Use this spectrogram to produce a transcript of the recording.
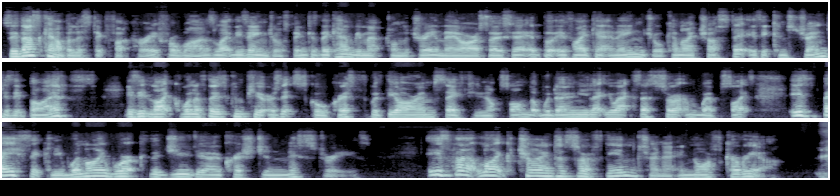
So that's Kabbalistic fuckery for a while. It's like these angels thing because they can be mapped on the tree and they are associated. But if I get an angel, can I trust it? Is it constrained? Is it biased? Is it like one of those computers at school, Chris, with the RM safety knots on that would only let you access certain websites? Is basically when I work the Judeo Christian mysteries, is that like trying to surf the internet in North Korea?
